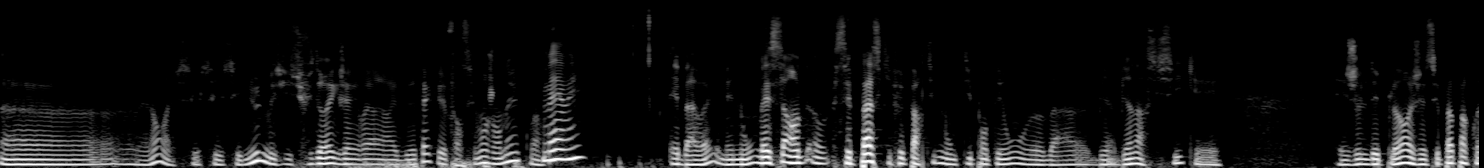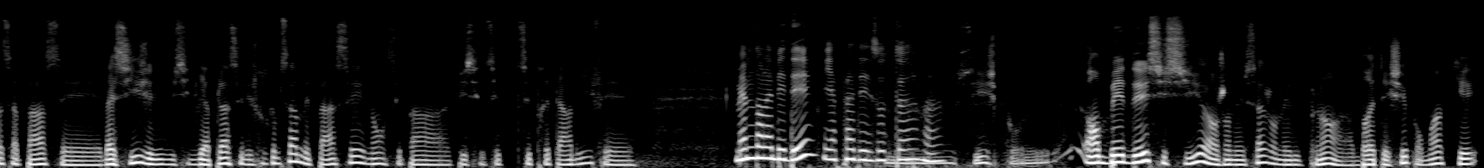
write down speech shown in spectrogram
Non, c'est- nul, mais il suffirait que j'aille dans la bibliothèque et forcément j'en ai quoi. Mais oui. Et bah ouais, mais non, mais c'est pas ce qui fait partie de mon petit panthéon euh, bah, bien, bien narcissique et, et je le déplore et je sais pas par quoi ça passe. Et bah si, j'ai lu du Sylvia Plath et des choses comme ça, mais pas assez. Non, c'est pas. Puis c'est- très tardif et. Même dans la BD, il n'y a pas des auteurs. euh, Euh, Si, je pourrais- En BD, si, si. Alors j'en ai ça, j'en ai lu plein. Alors, Brett Eché, pour moi, qui est.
